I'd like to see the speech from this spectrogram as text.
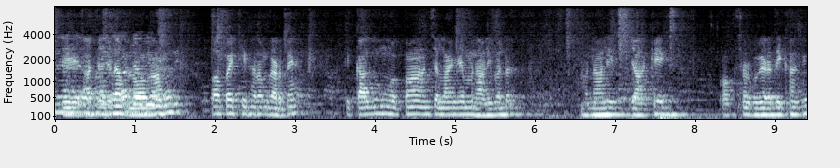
ਤੇ ਅੱਜ ਜਿਹੜਾ ਵਲੌਗ ਆ, ਉਹ ਆਪਾਂ ਇੱਥੇ ਖਤਮ ਕਰਦੇ ਹਾਂ। ਤੇ ਕੱਲ ਨੂੰ ਆਪਾਂ ਚੱਲਾਂਗੇ ਮਨਾਲੀ ਵੱਲ। ਮਨਾਲੀ ਜਾ ਕੇ ਕੌਕਸਰ ਵਗੈਰਾ ਦੇਖਾਂਗੇ।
